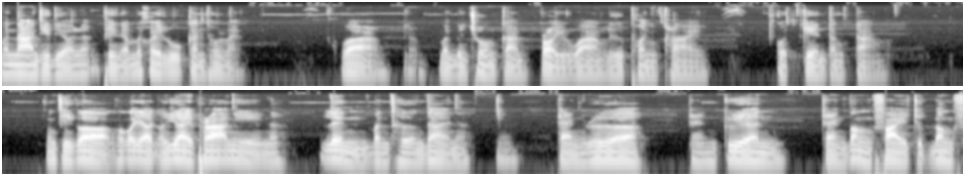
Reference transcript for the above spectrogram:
มานานทีเดียวแล้ว เพียงแต่ไม่ค่อยรู้กันเท่าไหร่ ว่ามันเป็นช่วงการปล่อยวางหรือผ่อนคลายกฎเกณฑ์ต่างๆ บางทีก็เขาก็ยาเอาย่ายพระนี่นะเล่นบันเทิงได้นะแข่งเรือ แข่งเกวียน แข่งบั้งไฟจุดบั้งไฟ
